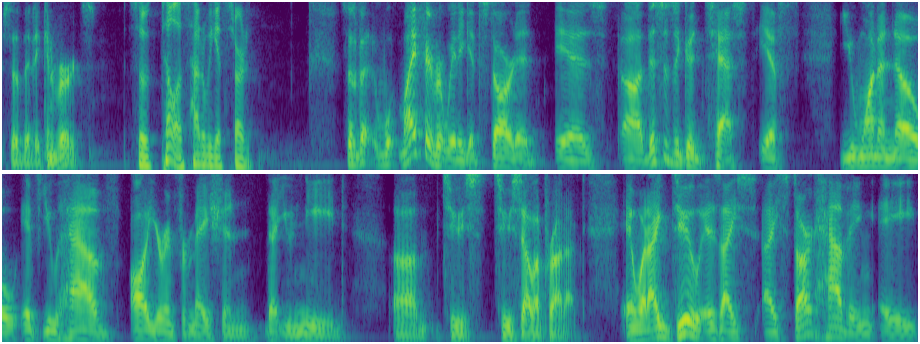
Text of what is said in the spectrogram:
so that it converts. So tell us, how do we get started? So the, my favorite way to get started is uh, this is a good test if you want to know if you have all your information that you need um, to to sell a product. And what I do is I I start having a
